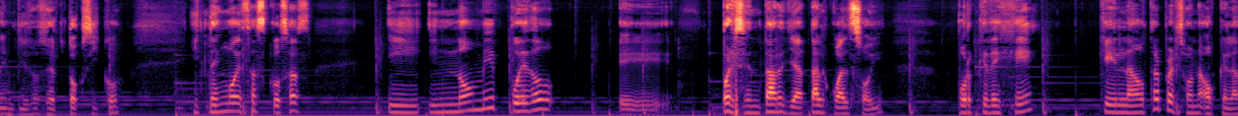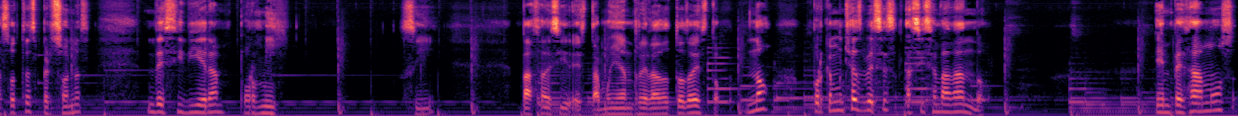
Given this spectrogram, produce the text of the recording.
me empiezo a ser tóxico y tengo esas cosas y, no me puedo eh, presentar ya tal cual soy porque dejé que la otra persona o que las otras personas decidieran por mí. ¿Sí? Vas a decir, está muy enredado todo esto. No, porque muchas veces así se va dando. Empezamos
